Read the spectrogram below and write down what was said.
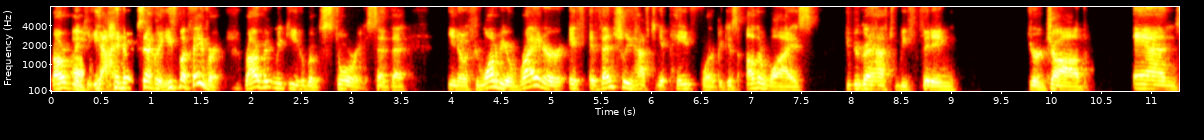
Robert oh. McKee, yeah, I know exactly. He's my favorite. Robert McKee, who wrote Story, said that you know if you want to be a writer, if eventually you have to get paid for it because otherwise you're going to have to be fitting your job and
